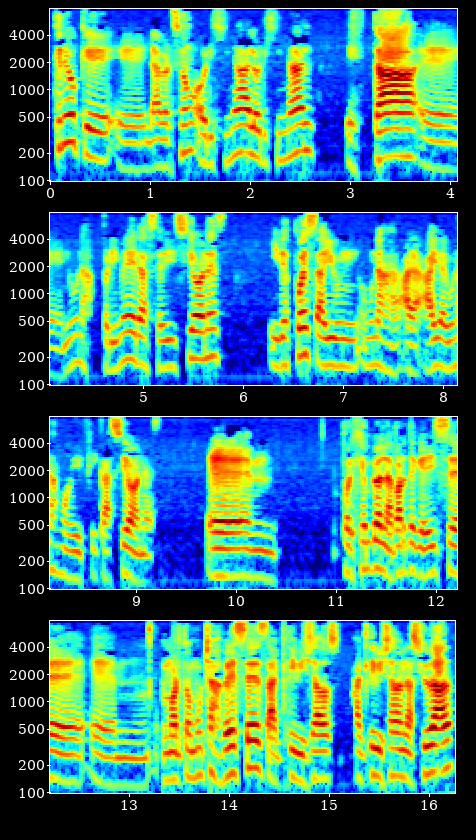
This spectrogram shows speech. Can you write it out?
Creo que eh, la versión original, original, está eh, en unas primeras ediciones y después hay, unas, hay algunas modificaciones. Por ejemplo, en la parte que dice em, he muerto muchas veces, acribillados, acribillado en la ciudad,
